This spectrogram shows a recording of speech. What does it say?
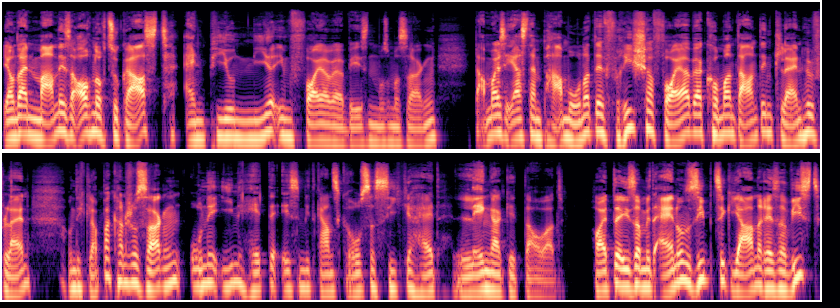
Ja, und ein Mann ist auch noch zu Gast, ein Pionier im Feuerwehrwesen, muss man sagen. Damals erst ein paar Monate frischer Feuerwehrkommandant in Kleinhöflein. Und ich glaube, man kann schon sagen, ohne ihn hätte es mit ganz großer Sicherheit länger gedauert. Heute ist er mit 71 Jahren Reservist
